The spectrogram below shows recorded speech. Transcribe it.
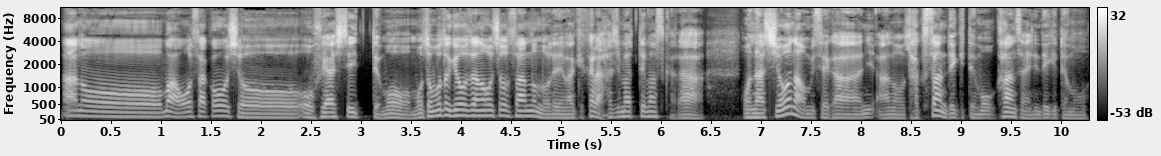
あのまあ大阪王将を増やしていってももともと餃子の王将さんののれん分けから始まってますから同じようなお店があのたくさんできても関西にできても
